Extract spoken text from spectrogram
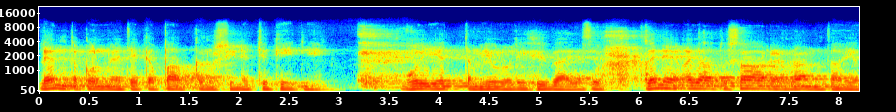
lentokoneet eikä paukkanut sinne tykit, niin voi että minulla oli hyvä. Ja se vene ajautui saaren rantaan ja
